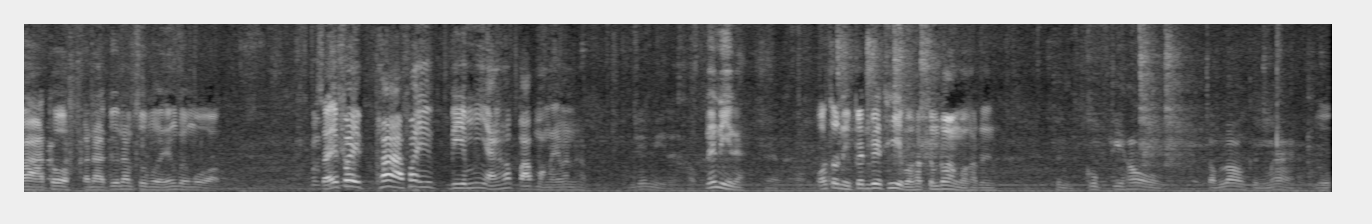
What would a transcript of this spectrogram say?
บาดโทขนาดอยู่น้ำซูมือยังเบิ่งบ่ออกสายไฟผ้าไฟบีมมีหยังเขาปรับหม่องไหนมันครับไม่มีเลยครับนี่นี่เนี่ยโอ้ตัวนี้เป็นเวทีบ่ครับจำลองบ่ครับนี่ เป็นกลุ่มที่เฮาสำรองขึ้นมาก โอ้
